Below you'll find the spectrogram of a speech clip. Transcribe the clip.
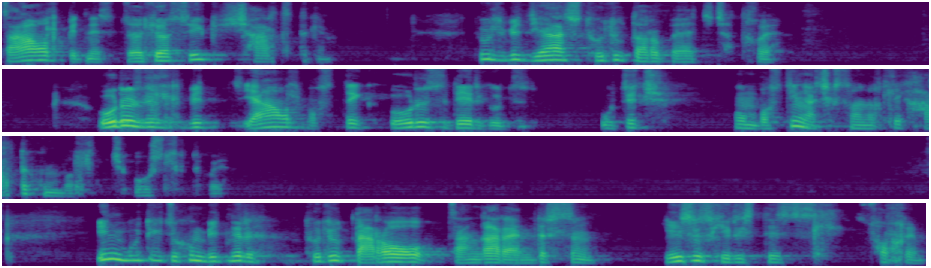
заавал биднээс золиосыг шаарддаг юм. Тэгвэл бид яаж төлөв дараа байж чадах вэ? Өөрөөр хэлбэл бид яавал бусдыг өөрөөсөө дээр үзэж хүн бусдын ачиг сонирхлыг хардаг хүн болж өөрчлөгдөх вэ? Энэ бүгдийг зөвхөн бид нэр төлөв даруу зангаар амьдарсан Есүс Христээс л сурах юм.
